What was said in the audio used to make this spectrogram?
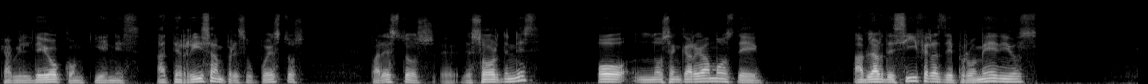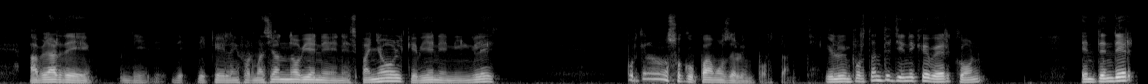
cabildeo con quienes aterrizan presupuestos para estos eh, desórdenes o nos encargamos de hablar de cifras, de promedios, hablar de, que la información no viene en español, que viene en inglés. ¿Por qué no nos ocupamos de lo importante? Y lo importante tiene que ver con entender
